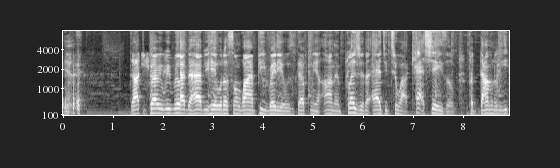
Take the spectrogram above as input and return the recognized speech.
Yes. Dr. Perry, we really glad to have you here with us on YMP Radio. It's definitely an honor and pleasure to add you to our caches of predominantly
